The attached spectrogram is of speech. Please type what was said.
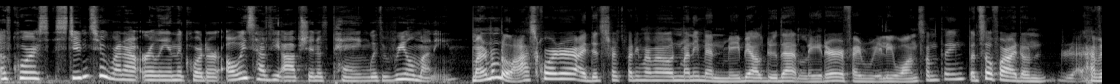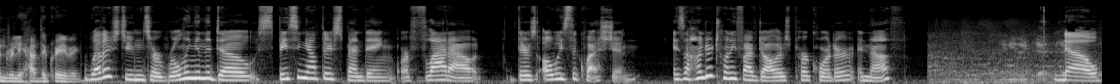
Of course, students who run out early in the quarter always have the option of paying with real money. I remember last quarter I did start spending my own money, and maybe I'll do that later if I really want something. But so far I don't I haven't really had the craving. Whether students are rolling in the dough, spacing out their spending, or flat out, there's always the question is $125 per quarter enough? No.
